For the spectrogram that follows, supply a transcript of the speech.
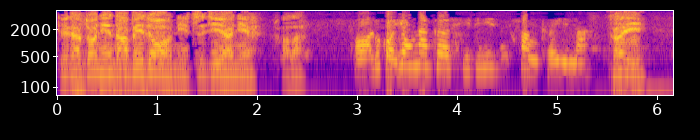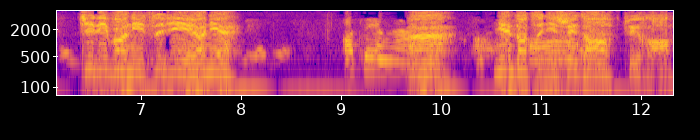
给他多念大悲咒，你自己也要念。好了。哦，如果用那个 CD 放可以吗？可以，CD 放你自己也要念。哦，这样啊。啊，念到自己睡着最好。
